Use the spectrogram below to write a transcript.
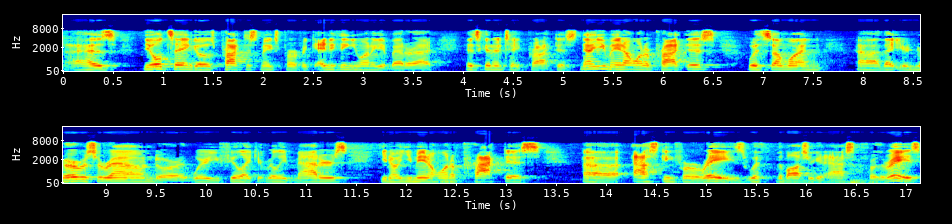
As the old saying goes, practice makes perfect. Anything you want to get better at, it's going to take practice. Now, you may not want to practice with someone uh, that you're nervous around or where you feel like it really matters. You know, you may not want to practice uh, asking for a raise with the boss you're going to ask for the raise,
